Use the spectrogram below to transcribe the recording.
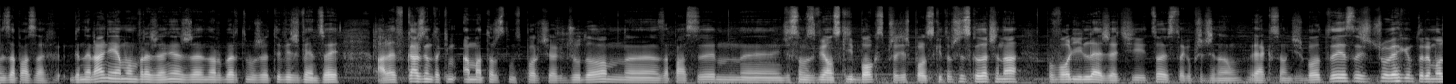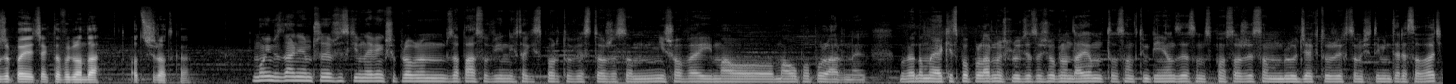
w zapasach. Generalnie ja mam wrażenie, że Norbert, może ty wiesz więcej, ale w każdym takim amatorskim sporcie jak judo, m, zapasy, m, gdzie są związki, boks przecież polski, to wszystko zaczyna powoli leżeć. I co jest tego przyczyną, jak sądzisz? Bo ty jesteś człowiekiem, który może powiedzieć, jak to wygląda od środka. Moim zdaniem przede wszystkim największy problem zapasów i innych takich sportów jest to, że są niszowe i mało, mało popularne. Bo wiadomo, jak jest popularność, ludzie coś oglądają, to są w tym pieniądze, są sponsorzy, są ludzie, którzy chcą się tym interesować.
